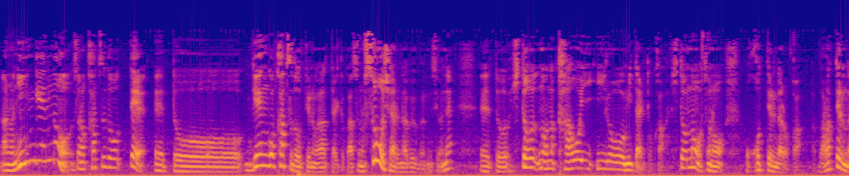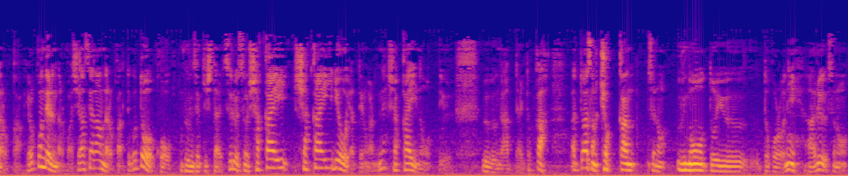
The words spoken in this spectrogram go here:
あの人間のその活動って、えっと、言語活動っていうのがあったりとか、そのソーシャルな部分ですよね。えっと、人の顔色を見たりとか、人のその怒ってるんだろうか、笑ってるんだろうか、喜んでるんだろうか、幸せなんだろうかってことをこう分析したりする、その社会、社会療養っていうのがあるね。社会脳っていう部分があったりとか、あとはその直感、その右脳というところにある、その、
